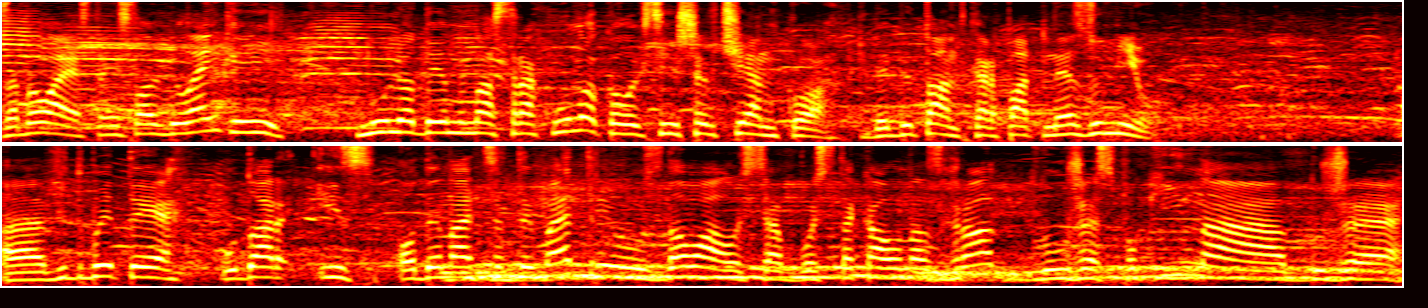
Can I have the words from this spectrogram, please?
Забиває Станіслав Біленький. 0-1 у нас рахунок. Олексій Шевченко. Дебютант Карпат не зумів відбити удар із 11 метрів. Здавалося б, ось така у нас гра дуже спокійна, дуже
